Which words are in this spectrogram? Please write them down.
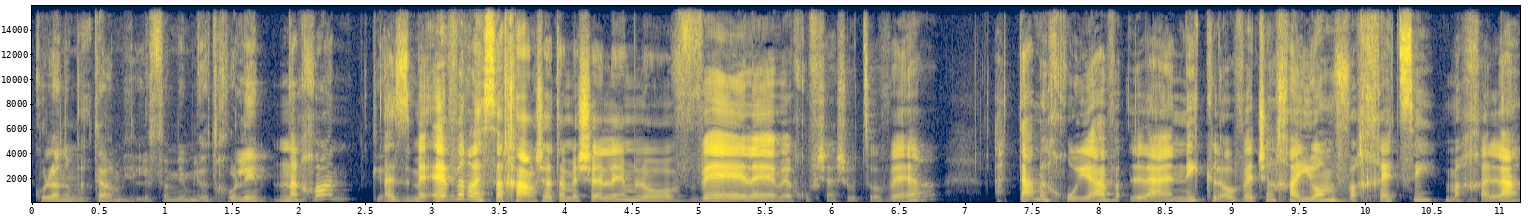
כולנו מותר לפעמים להיות חולים. נכון. כן. אז מעבר לשכר שאתה משלם לו ולימי חופשה שהוא צובר, אתה מחויב להעניק לעובד שלך יום וחצי מחלה,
